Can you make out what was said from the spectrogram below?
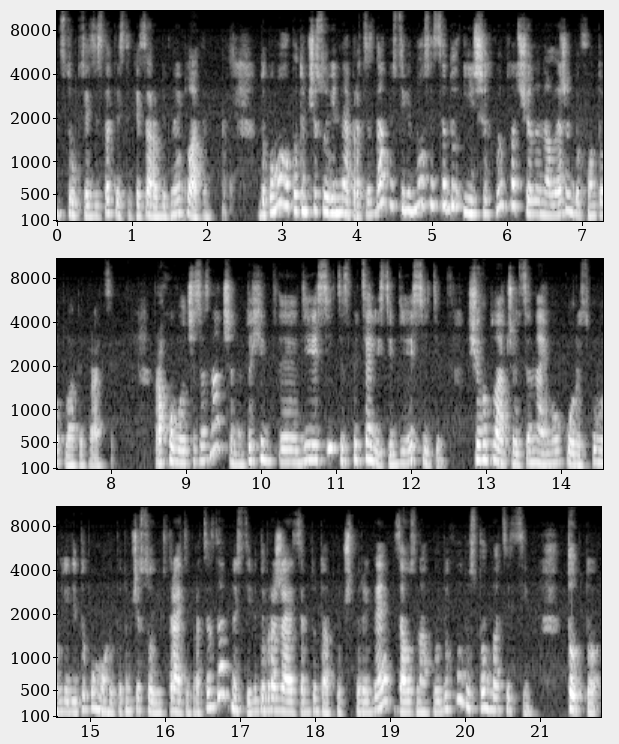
інструкція зі статистики заробітної плати, допомога по тимчасовій непрацездатності відноситься до інших виплат, що не належать до фонду оплати праці. Враховуючи зазначене, дохід Дія Сіті, спеціалістів Діасіті, що виплачується на його користь у вигляді допомоги по тимчасовій втраті працездатності, відображається в додатку 4D за ознакою доходу 127, тобто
